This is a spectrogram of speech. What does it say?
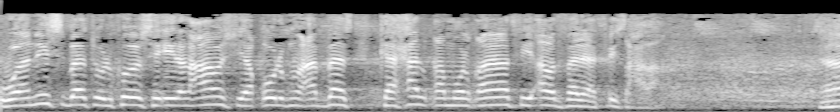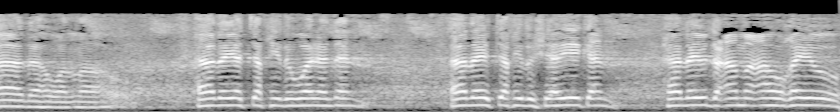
ونسبة الكرسي إلى العرش يقول ابن عباس كحلقة ملقاة في أرض فلات في صحراء. هذا هو الله. هذا يتخذ ولدا. هذا يتخذ شريكا. هذا يدعى معه غيره.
